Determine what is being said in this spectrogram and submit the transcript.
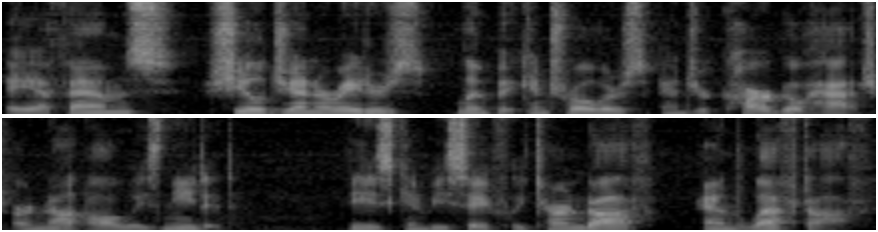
AFMs, shield generators, limpet controllers, and your cargo hatch are not always needed. These can be safely turned off and left off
